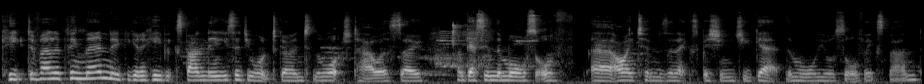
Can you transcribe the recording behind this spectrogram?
keep developing then? Are you going to keep expanding? You said you want to go into the watchtower, so I'm guessing the more sort of uh, items and exhibitions you get, the more you'll sort of expand.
